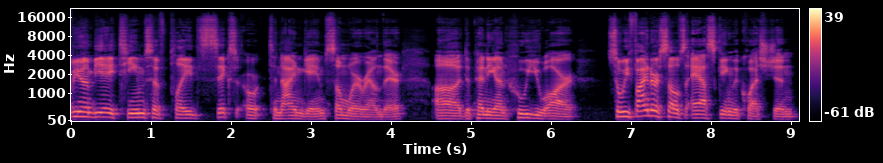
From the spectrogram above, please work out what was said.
WNBA teams have played six or to nine games, somewhere around there, uh, depending on who you are. So we find ourselves asking the question,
